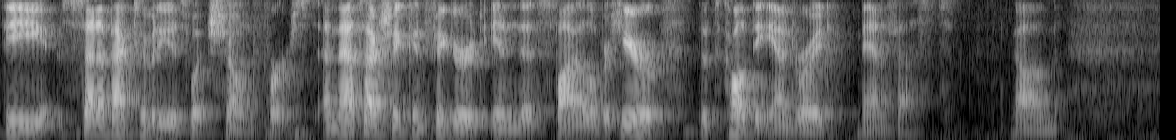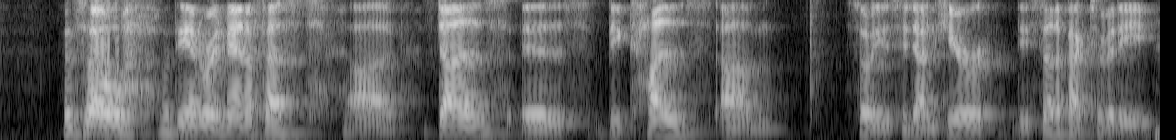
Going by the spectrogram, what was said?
the setup activity is what's shown first. And that's actually configured in this file over here that's called the Android manifest. Um, and so what the Android manifest uh, does is because, um, so you see down here, the setup activity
